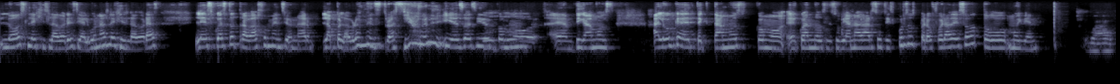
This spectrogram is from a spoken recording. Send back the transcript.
los legisladores y algunas legisladoras les cuesta trabajo mencionar la palabra menstruación y eso ha sido como, eh, digamos, algo que detectamos como eh, cuando se subían a dar sus discursos, pero fuera de eso, todo muy bien. Wow.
